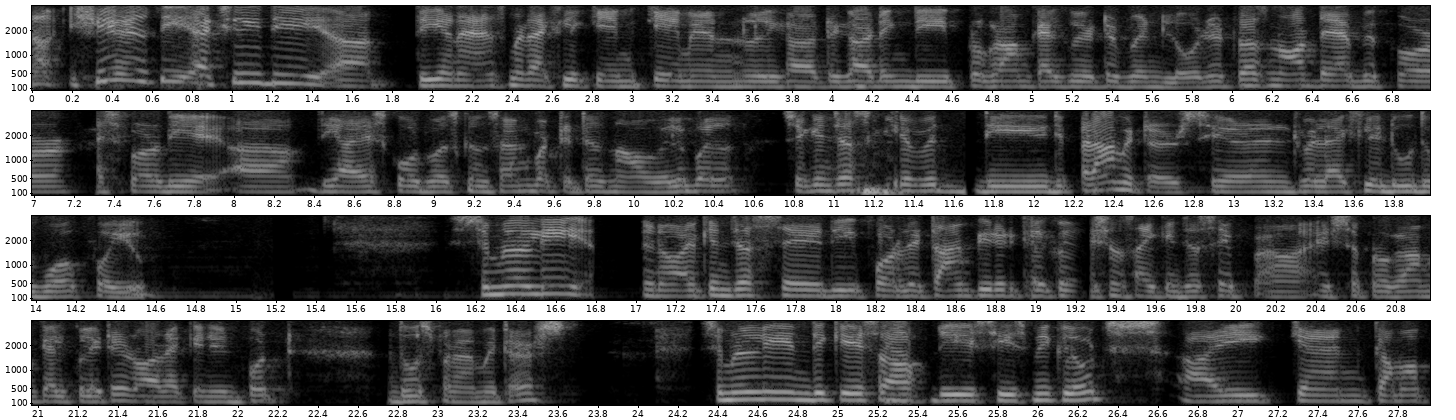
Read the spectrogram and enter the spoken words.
Now here is the actually the uh, the enhancement actually came came in regarding the program calculated wind load. It was not there before as far the uh, the IS code was concerned, but it is now available. So you can just give it the the parameters here, and it will actually do the work for you. Similarly, you know I can just say the for the time period calculations, I can just say uh, it's a program calculated, or I can input those parameters. Similarly, in the case of the seismic loads, I can come up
